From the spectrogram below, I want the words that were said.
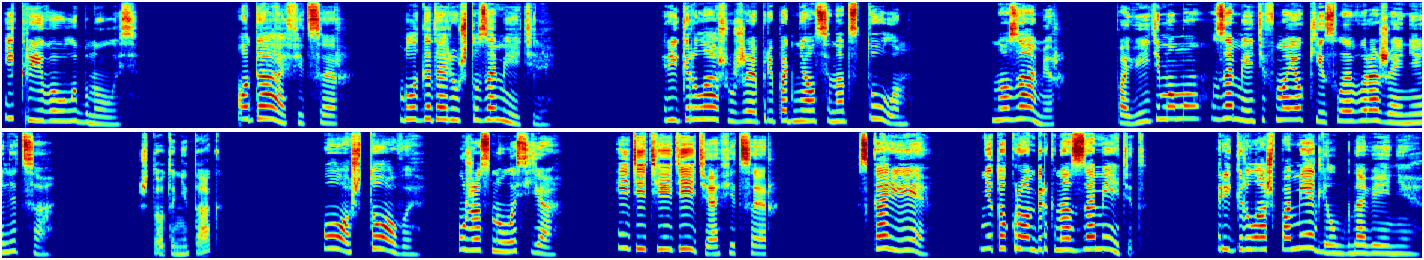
и криво улыбнулась. «О да, офицер, благодарю, что заметили». Ригерлаш уже приподнялся над стулом, но замер, по-видимому, заметив мое кислое выражение лица. «Что-то не так?» «О, что вы!» — ужаснулась я. «Идите, идите, офицер. Скорее, не то Кромберг нас заметит». Ригерлаш помедлил мгновение,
